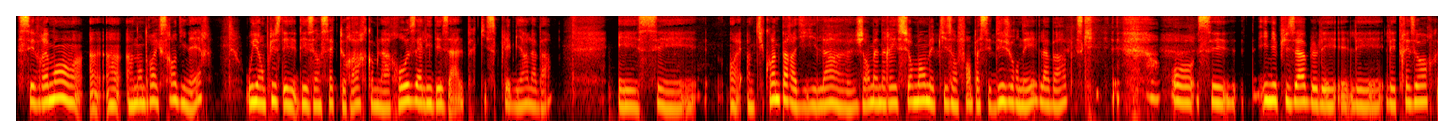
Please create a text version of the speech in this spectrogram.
C'est vraiment un, un, endroit extraordinaire. Oui, en plus des, insectes rares comme la rosalie des Alpes qui se plaît bien là-bas. Et c'est un petit coin de paradis. Là, euh, j'emmènerai sûrement mes petits-enfants passer des journées là-bas parce que c'est inépuisable les, les trésors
